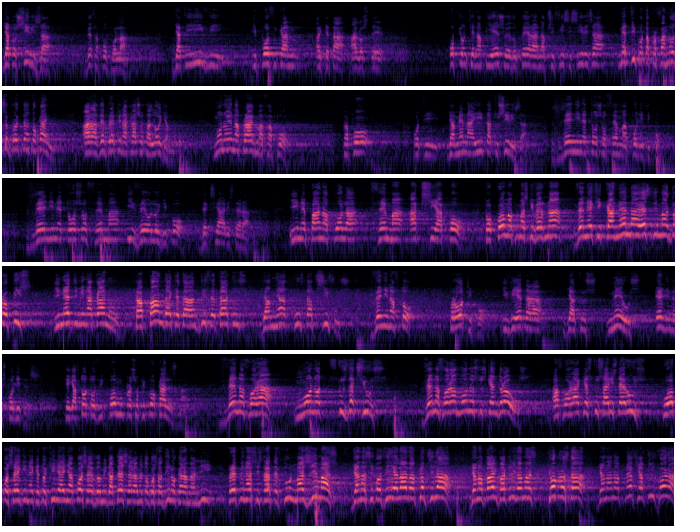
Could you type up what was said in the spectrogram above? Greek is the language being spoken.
Για το ΣΥΡΙΖΑ δεν θα πω πολλά, γιατί ήδη υπόθηκαν αρκετά. Άλλωστε, όποιον και να πιέσω εδώ πέρα να ψηφίσει ΣΥΡΙΖΑ, με τίποτα προφανώς δεν πρόκειται να το κάνει. Άρα δεν πρέπει να χάσω τα λόγια μου. Μόνο ένα πράγμα θα πω. Θα πω ότι για μένα η ήττα του ΣΥΡΙΖΑ δεν είναι τόσο θέμα πολιτικό. Δεν είναι τόσο θέμα ιδεολογικό, δεξιά-αριστερά. Είναι πάνω απ' όλα θέμα αξιακό. Το κόμμα που μας κυβερνά δεν έχει κανένα αίσθημα ντροπής. Είναι έτοιμοι να κάνουν τα πάντα και τα αντίθετά τους για μια κούφτα ψήφους. Δεν είναι αυτό πρότυπο, ιδιαίτερα για τους νέους Έλληνες πολίτες. Και γι' αυτό το δικό μου προσωπικό κάλεσμα. Δεν αφορά μόνο στους δεξιούς, δεν αφορά μόνο στους κεντρώους, αφορά και στους αριστερούς που όπως έγινε και το 1974 με τον Κωνσταντίνο Καραμαλή πρέπει να συστρατευτούν μαζί μας για να σηκωθεί η Ελλάδα πιο ψηλά, για να πάει η πατρίδα μας πιο μπροστά, για να αναπνεύσει αυτή η χώρα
